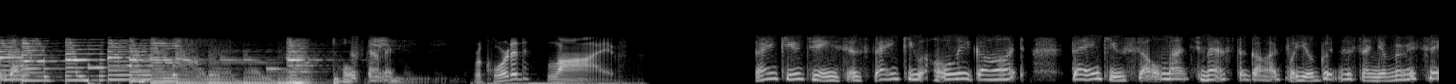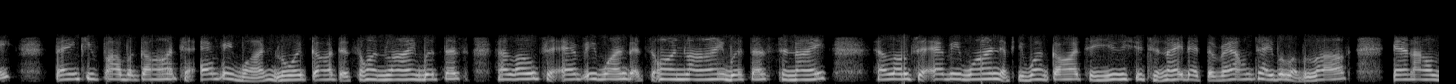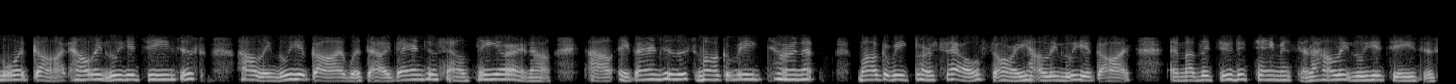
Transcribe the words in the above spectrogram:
God. Talk Recorded live. Thank you, Jesus. Thank you, Holy God. Thank you so much, Master God, for your goodness and your mercy. Thank you, Father God, to everyone, Lord God, that's online with us. Hello to everyone that's online with us tonight. Hello to everyone. If you want God to use you tonight at the round table of love and our Lord God. Hallelujah, Jesus. Hallelujah, God, with our evangelist Althea and our, our evangelist Marguerite Turner, Marguerite Purcell, sorry, hallelujah, God, and Mother Judith Jameson, hallelujah, Jesus.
